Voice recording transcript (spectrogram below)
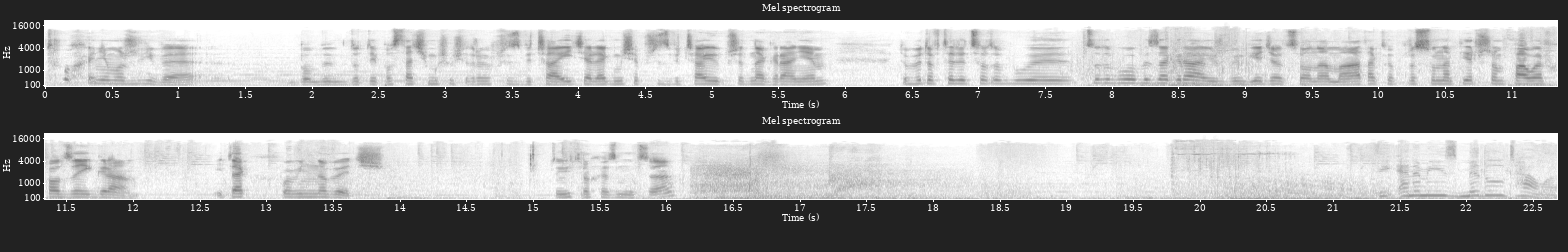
trochę niemożliwe, bo bym do tej postaci musiał się trochę przyzwyczaić, ale jakbym się przyzwyczaił przed nagraniem, to by to wtedy co to były, co to byłoby za gra, już bym wiedział co ona ma, tak to po prostu na pierwszą pałę wchodzę i gram. I tak powinno być. Tu ich trochę zmucę. The enemy's middle tower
